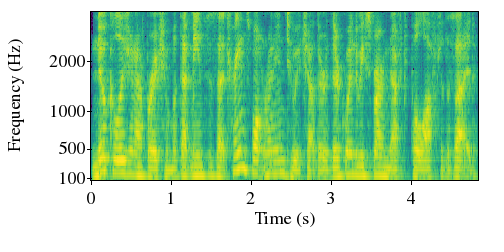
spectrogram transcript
no collision operation. What that means is that trains won't run into each other. They're going to be smart enough to pull off to the side.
